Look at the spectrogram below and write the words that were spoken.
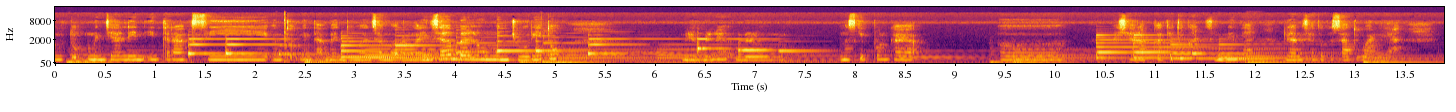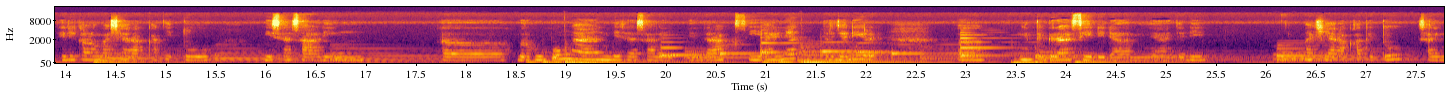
untuk menjalin interaksi untuk minta bantuan sama orang lain. Sebelum mencuri tuh. Benar-benar belum. Meskipun kayak uh, masyarakat itu kan sebenarnya dalam satu kesatuan ya. Jadi kalau masyarakat itu bisa saling uh, berhubungan bisa saling interaksi akhirnya terjadi uh, integrasi di dalamnya. Jadi masyarakat itu saling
